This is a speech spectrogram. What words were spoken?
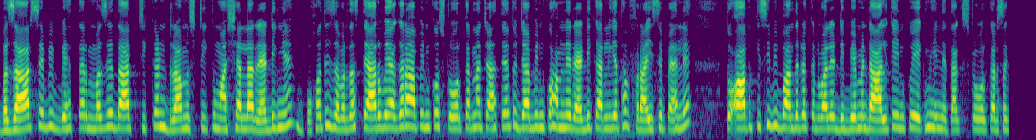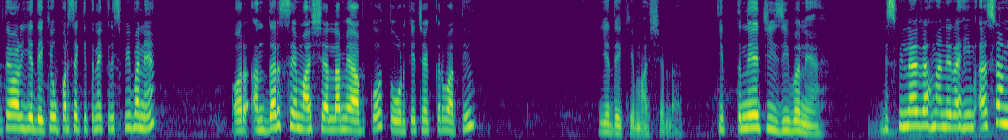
बाज़ार से भी बेहतर, मज़ेदार चिकन ड्रम स्टिक, माशाल्लाह रेडी हैं। बहुत ही ज़बरदस्त तैयार हुए। अगर आप इनको स्टोर करना चाहते हैं तो जब इनको हमने रेडी कर लिया था फ्राई से पहले तो आप किसी भी बंद ढक्कन वाले डिब्बे में डाल के इनको एक महीने तक स्टोर कर सकते हैं। और ये देखिए, ऊपर से कितने क्रिस्पी बने और अंदर से, माशाल्लाह, मैं आपको तोड़ के चेक करवाती हूँ। ये देखिए, माशाल्लाह, कितने चीज़ी बने हैं। बिसमीम अस्सलाम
